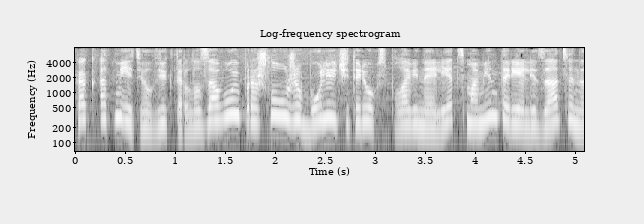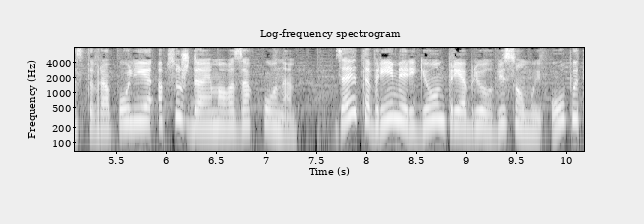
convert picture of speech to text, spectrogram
Как отметил Виктор Лозовой, прошло уже более четырех с половиной лет с момента реализации на Ставрополье обсуждаемого закона – за это время регион приобрел весомый опыт,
